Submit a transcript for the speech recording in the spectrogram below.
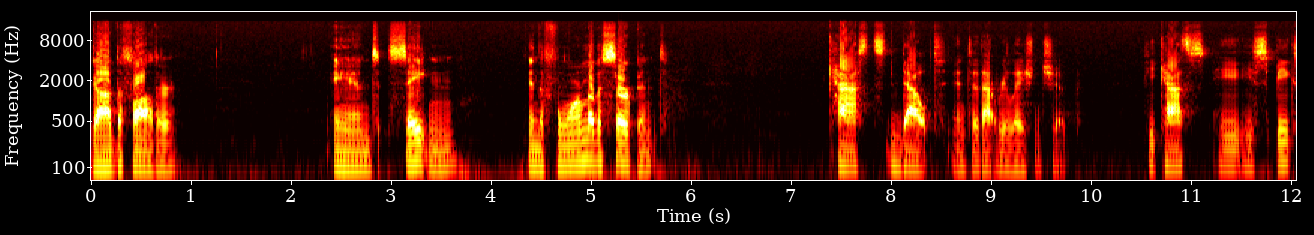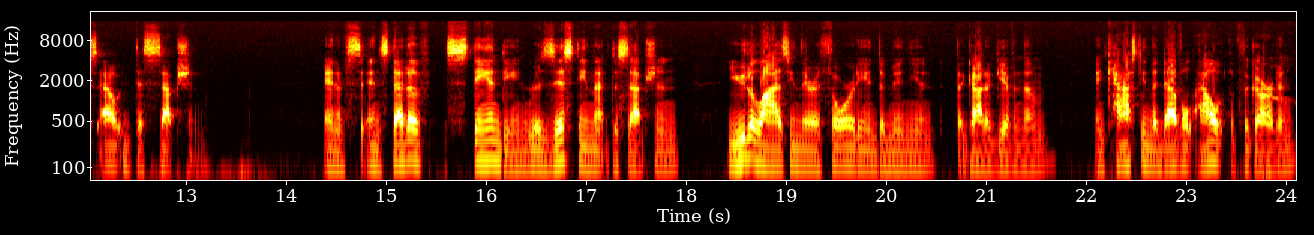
God the Father. And Satan, in the form of a serpent, casts doubt into that relationship. He casts he, he speaks out deception. And if, instead of standing, resisting that deception, utilizing their authority and dominion that God had given them, and casting the devil out of the garden,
